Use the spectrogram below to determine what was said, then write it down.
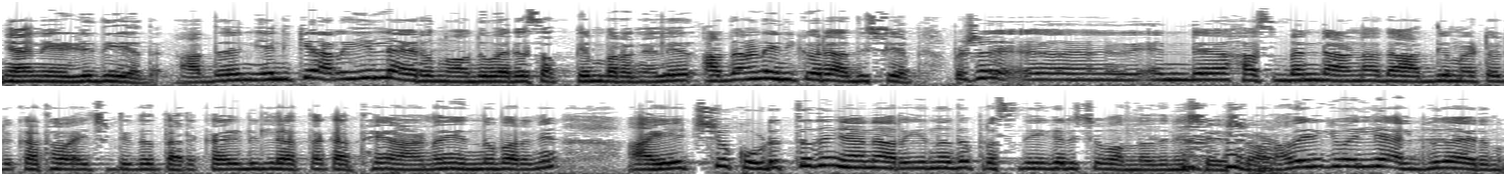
ഞാൻ എഴുതിയത്. അത് എനിക്ക് അറിയില്ലായിരുന്നു അതുവരെ സത്യം പറഞ്ഞാൽ. അതാണ് എനിക്കൊരു അതിശയം. പക്ഷെ എന്റെ ഹസ്ബൻഡാണ് അത് ആദ്യമായിട്ട് ഒരു കഥ വായിച്ചിട്ട് ഇത് തരക്കേടില്ലാത്ത കഥയാണ് എന്ന് പറഞ്ഞ് അയച്ചു കൊടുത്തത് ഞാൻ അറിയുന്നത് പ്രസിദ്ധീകരിച്ച് വന്നതിന് ശേഷമാണ്. അതെനിക്ക് വലിയ അത്ഭുതമായിരുന്നു.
